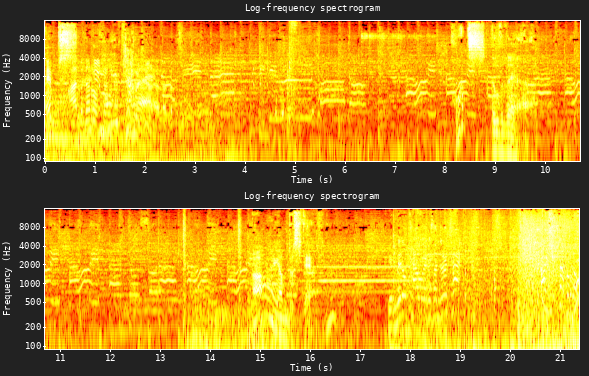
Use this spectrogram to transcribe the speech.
Absolutely. meneruskan. What's over there? I understand. Your middle tower is under attack. Unstoppable.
